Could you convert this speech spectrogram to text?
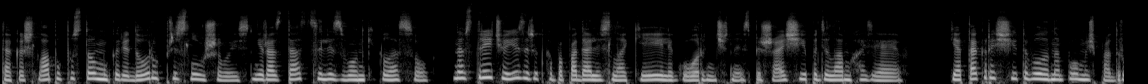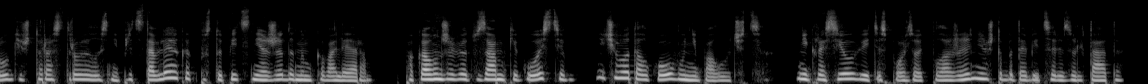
Так и шла по пустому коридору, прислушиваясь, не раздастся ли звонкий голосок. Навстречу изредка попадались лакеи или горничные, спешащие по делам хозяев. Я так рассчитывала на помощь подруги, что расстроилась, не представляя, как поступить с неожиданным кавалером. Пока он живет в замке гостем, ничего толкового не получится. Некрасиво ведь использовать положение, чтобы добиться результата.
